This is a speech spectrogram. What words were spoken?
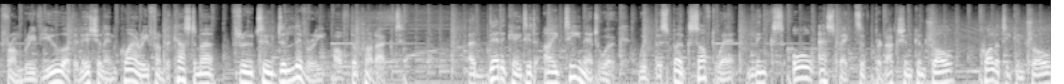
from review of initial inquiry from the customer through to delivery of the product. A dedicated IT network with bespoke software links all aspects of production control, quality control,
